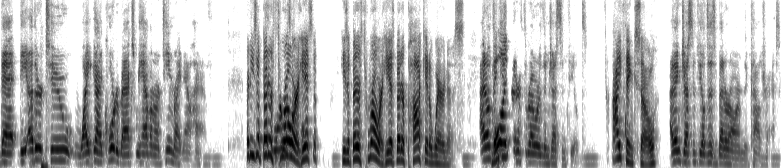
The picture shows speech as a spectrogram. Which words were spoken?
that the other two white guy quarterbacks we have on our team right now have. But he's a better thrower. He has a He's a better thrower. He has better pocket awareness. I don't think One, he's a better thrower than Justin Fields. I think so. I think Justin Fields has better arm than Kyle Trask.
